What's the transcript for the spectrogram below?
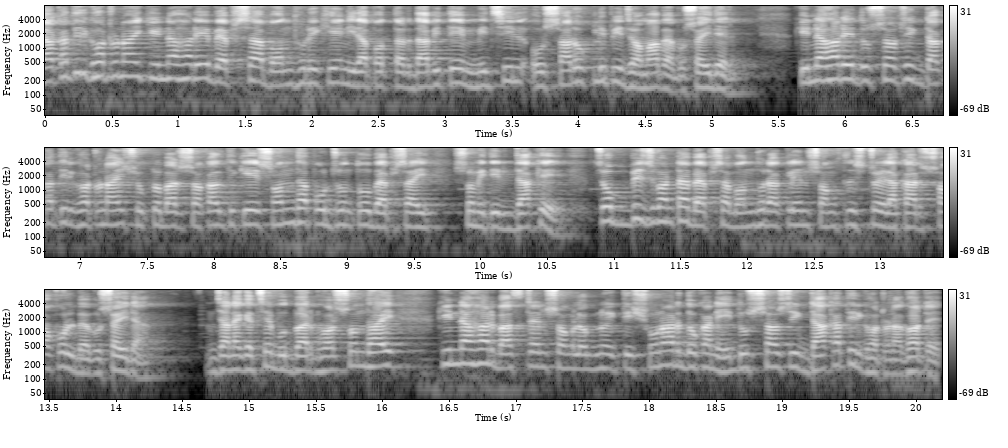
ডাকাতির ঘটনায় কিন্নাহারে ব্যবসা বন্ধ রেখে নিরাপত্তার দাবিতে মিছিল ও স্মারকলিপি জমা ব্যবসায়ীদের। কিন্নাহারে দুঃসাহসিক ডাকাতির ঘটনায় শুক্রবার সকাল থেকে সন্ধ্যা পর্যন্ত ব্যবসায়ী সমিতির ডাকে চব্বিশ ঘণ্টা ব্যবসা বন্ধ রাখলেন সংশ্লিষ্ট এলাকার সকল ব্যবসায়ীরা। জানা গেছে, বুধবার ভর সন্ধ্যায় কিন্নাহার বাসস্ট্যান্ড সংলগ্ন একটি সোনার দোকানে দুঃসাহসিক ডাকাতির ঘটনা ঘটে।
